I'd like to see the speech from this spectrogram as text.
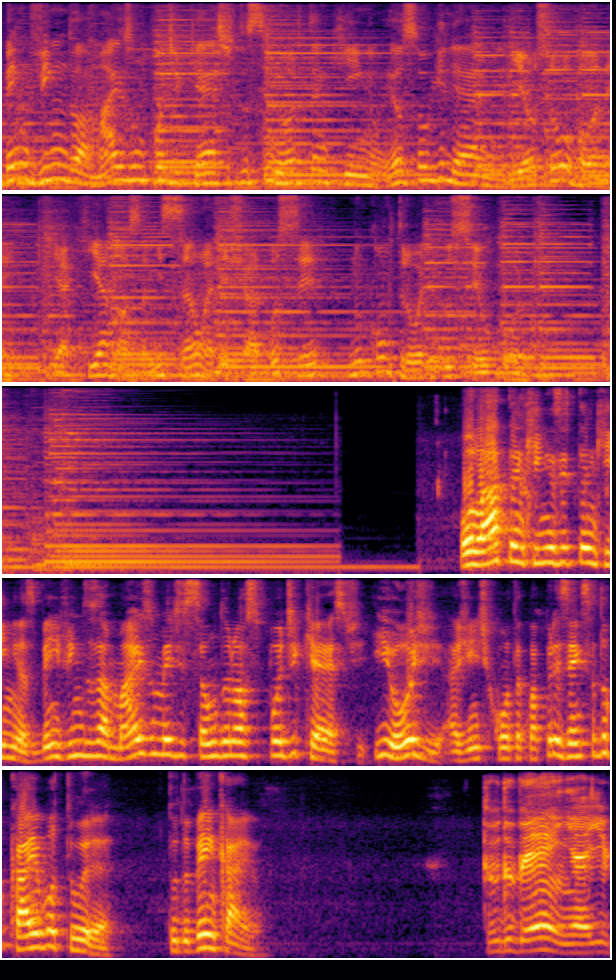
Bem-vindo a mais um podcast do Senhor Tanquinho. Eu sou o Guilherme. E eu sou o Rony. E aqui a nossa missão é deixar você no controle do seu corpo. Olá, tanquinhos e tanquinhas. Bem-vindos a mais uma edição do nosso podcast. E hoje a gente conta com a presença do Caio Botura. Tudo bem, Caio? Tudo bem, e aí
